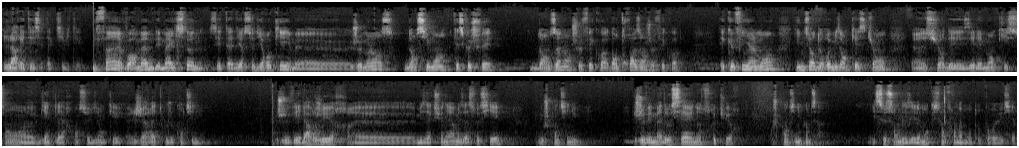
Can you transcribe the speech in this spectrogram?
l'arrêter cette activité. Une fin, voire même des milestones, c'est-à-dire se dire ok, je me lance. Dans six mois, qu'est-ce que je fais? Dans un an je fais quoi? Dans trois ans je fais quoi? Et que finalement, il y a une sorte de remise en question euh, sur des éléments qui sont euh, bien clairs, en se disant, ok, j'arrête ou je continue. Je vais élargir euh, mes actionnaires, mes associés, ou je continue. Je vais m'adosser à une autre structure, ou je continue comme ça. Et ce sont des éléments qui sont fondamentaux pour réussir.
